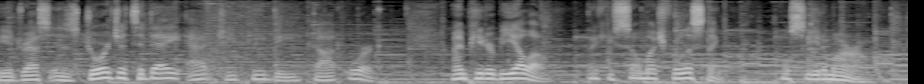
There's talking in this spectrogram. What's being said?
The address is georgiatoday at gpb.org. I'm Peter Biello. Thank you so much for listening. We'll see you tomorrow.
